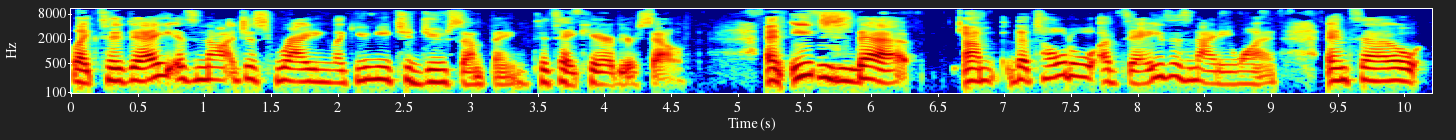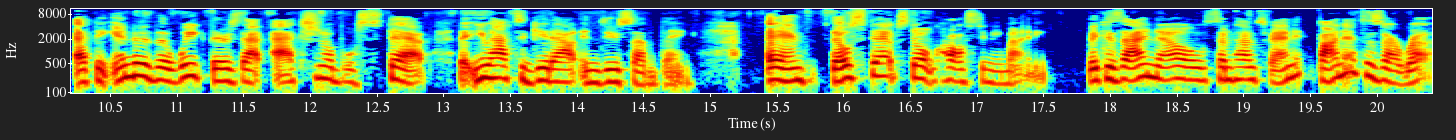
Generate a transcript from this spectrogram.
Like today is not just writing, like you need to do something to take care of yourself. And each mm-hmm. step, um, the total of days is 91. And so at the end of the week, there's that actionable step that you have to get out and do something. And those steps don't cost any money because I know sometimes fin- finances are rough.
